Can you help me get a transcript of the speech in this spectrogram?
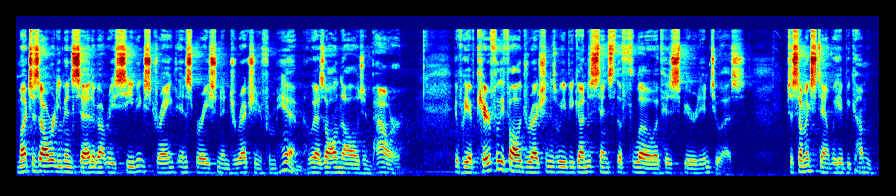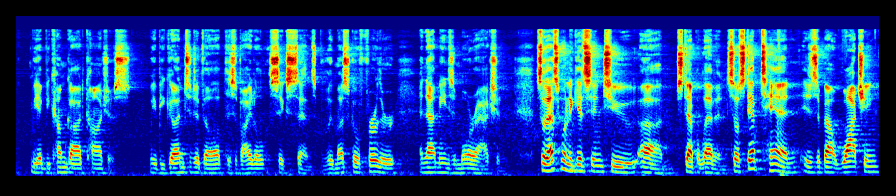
Much has already been said about receiving strength, inspiration, and direction from Him who has all knowledge and power. If we have carefully followed directions, we have begun to sense the flow of His Spirit into us. To some extent, we have become, we have become God conscious. We've begun to develop this vital sixth sense, but we must go further, and that means more action. So that's when it gets into uh, step 11. So step 10 is about watching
